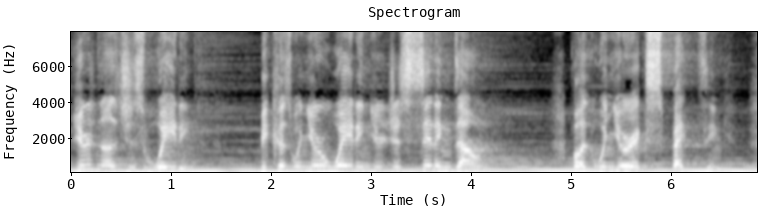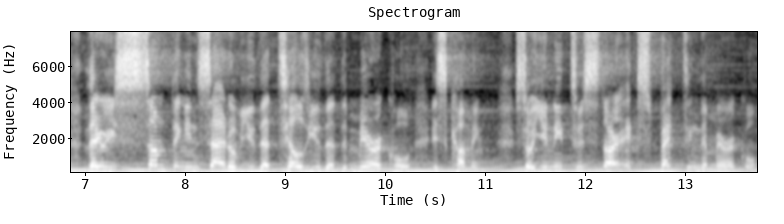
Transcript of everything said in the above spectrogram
You're not just waiting, because when you're waiting, you're just sitting down but when you're expecting, there is something inside of you that tells you that the miracle is coming. So you need to start expecting the miracle.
